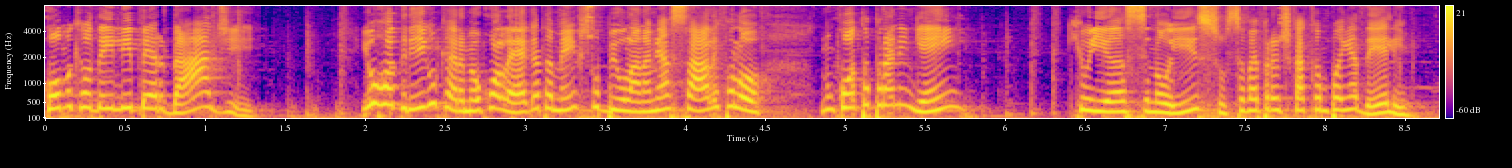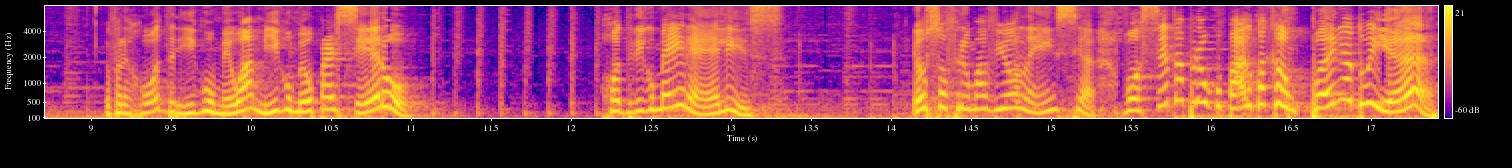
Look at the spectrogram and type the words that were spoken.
como que eu dei liberdade? E o Rodrigo, que era meu colega, também subiu lá na minha sala e falou: Não conta para ninguém que o Ian assinou isso, você vai prejudicar a campanha dele. Eu falei: Rodrigo, meu amigo, meu parceiro. Rodrigo Meirelles. Eu sofri uma violência. Você tá preocupado com a campanha do Ian?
